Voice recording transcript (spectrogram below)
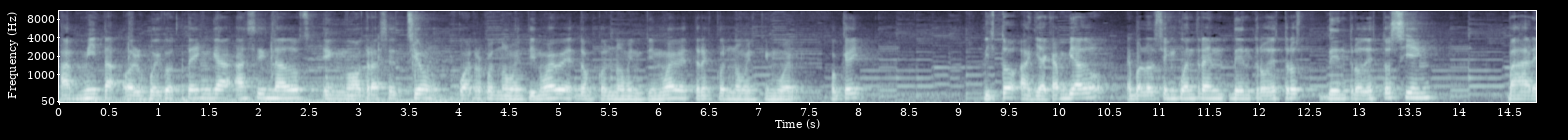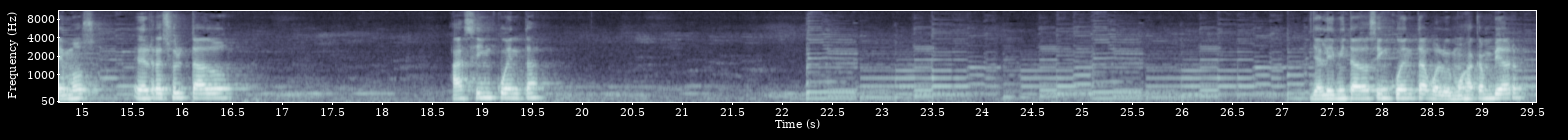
admita o el juego tenga asignados en otra sección 4,99 2,99 3,99 ok listo aquí ha cambiado. El valor se encuentra dentro de estos dentro de estos 100 bajaremos el resultado a 50 ya limitado a 50 volvemos a cambiar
